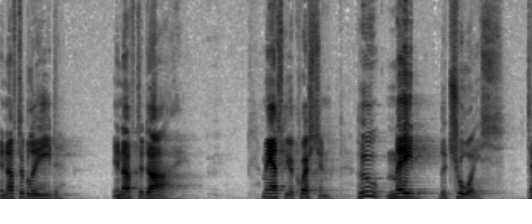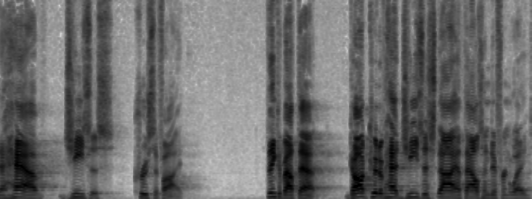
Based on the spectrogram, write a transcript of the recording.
enough to bleed, enough to die. Let me ask you a question Who made the choice to have Jesus crucified? Think about that. God could have had Jesus die a thousand different ways.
